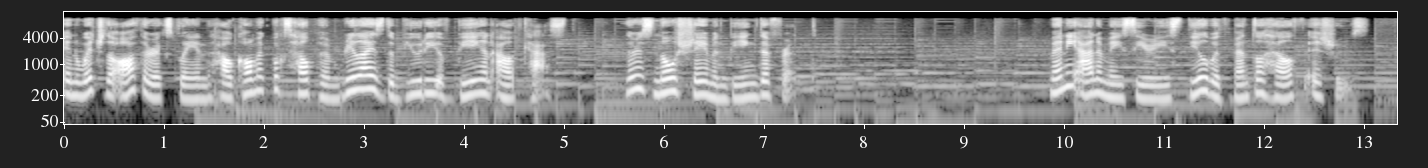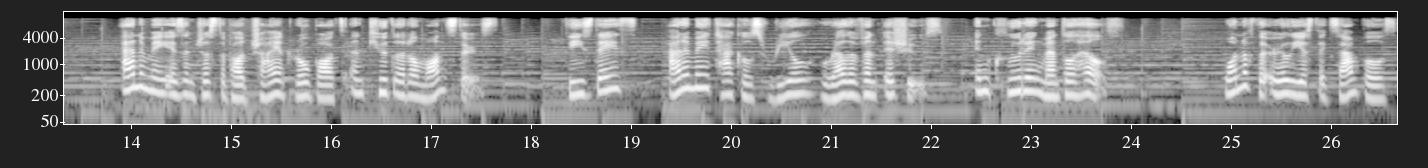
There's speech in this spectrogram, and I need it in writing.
in which the author explained how comic books help him realize the beauty of being an outcast. There is no shame in being different. Many anime series deal with mental health issues. Anime isn't just about giant robots and cute little monsters. These days, anime tackles real, relevant issues, including mental health. One of the earliest examples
